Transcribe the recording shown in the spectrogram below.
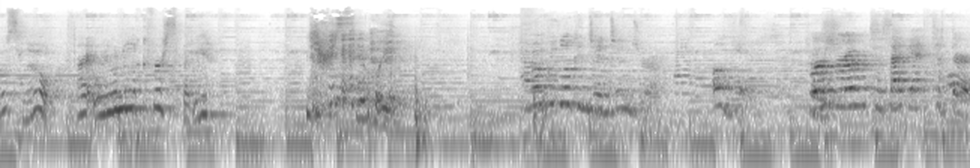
Go slow. Alright, where do you wanna look first, buddy? You're Silly. How about we look in Tintin's room? Oh, yes. First room to second to third.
